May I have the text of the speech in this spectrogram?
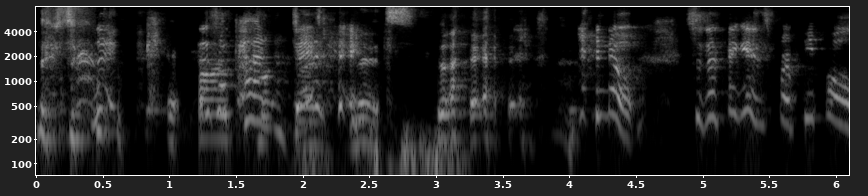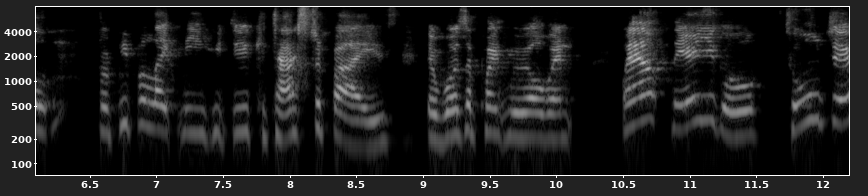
there's a pandemic. you know. So the thing is, for people, for people like me who do catastrophize, there was a point where we all went, well, there you go. Told you.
